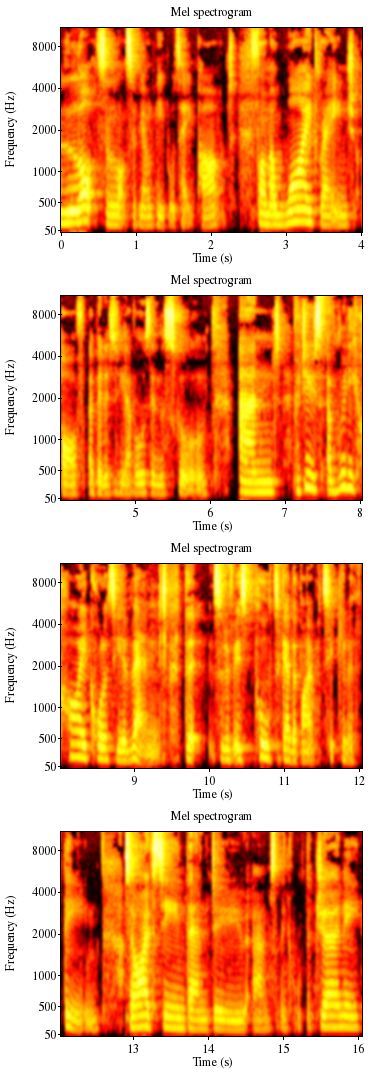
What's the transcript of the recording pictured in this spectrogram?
lots and lots of young people take part from a wide range of ability levels in the school and produce a really high quality event that sort of is pulled together by a particular theme. So I've seen them do um, something called The Journey,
